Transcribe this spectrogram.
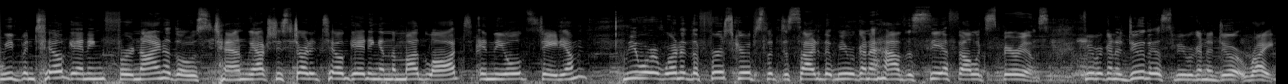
We've been tailgating for nine of those 10. We actually started tailgating in the mud lot in the old stadium. We were one of the first groups that decided that we were going to have the CFL experience. If we were going to do this, we were going to do it right.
